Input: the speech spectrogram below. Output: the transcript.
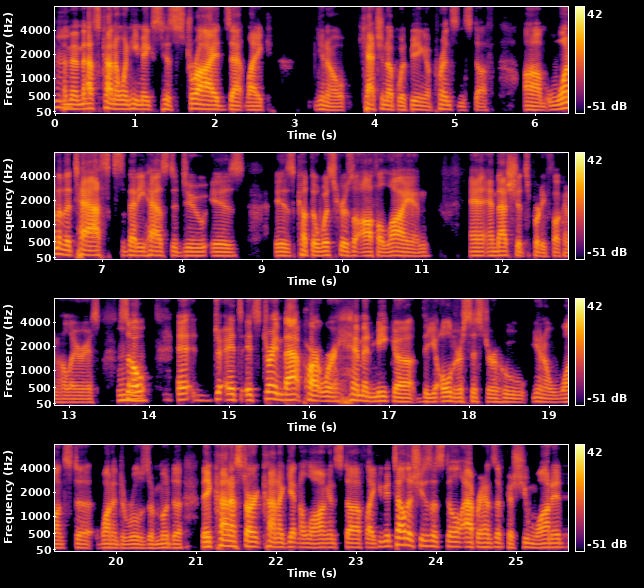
Mhm. and then that's kind of when he makes his strides at like you know catching up with being a prince and stuff um one of the tasks that he has to do is is cut the whiskers off a lion and, and that shit's pretty fucking hilarious so it, it's it's during that part where him and Meeka, the older sister who you know wants to wanted to rule Zamunda, they kind of start kind of getting along and stuff. Like you could tell that she's still apprehensive because she wanted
